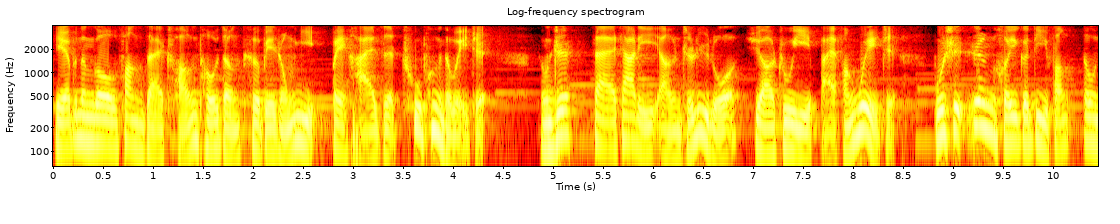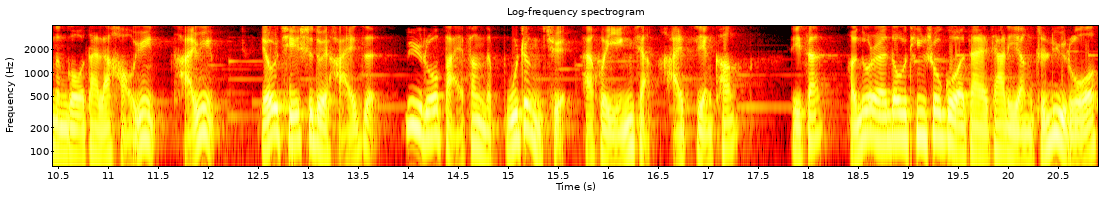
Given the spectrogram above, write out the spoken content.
也不能够放在床头等特别容易被孩子触碰的位置。总之，在家里养殖绿萝需要注意摆放位置，不是任何一个地方都能够带来好运财运，尤其是对孩子，绿萝摆放的不正确还会影响孩子健康。第三，很多人都听说过在家里养殖绿萝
